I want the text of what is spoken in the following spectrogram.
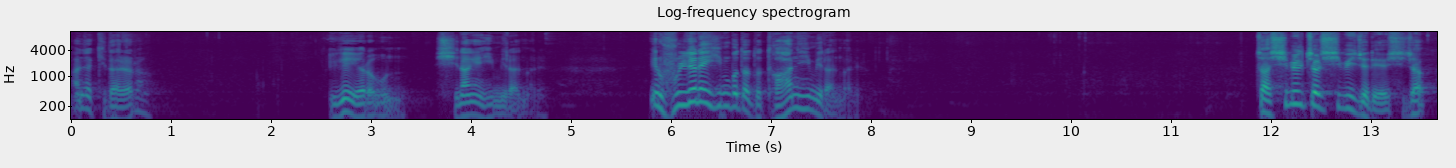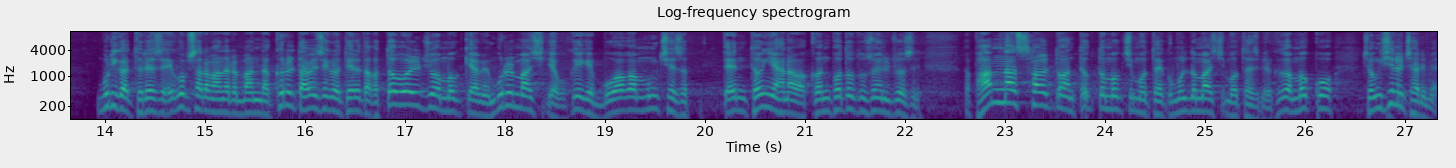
앉아 기다려라. 이게 여러분 신앙의 힘이란 말이에요. 이는 훈련의 힘보다도 더한 힘이란 말이에요. 자, 11절 12절이에요. 시작. 무리가 들에서 애굽 사람 하나를 만나 그를 다윗에게로 데려다가 떡을 주어 먹게 하며 물을 마시게 하고 그에게 무화과 뭉치에서 뗀 덩이 하나와 건포도 두 송이를 주었으니 밤낮 사흘 동안 떡도 먹지 못하고 물도 마시지 못하였으며 그가 먹고 정신을 차리며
